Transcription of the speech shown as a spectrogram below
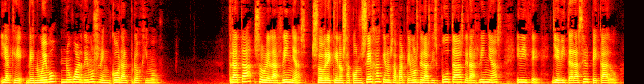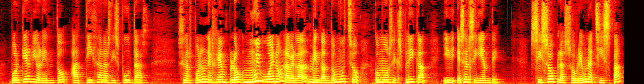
y a que, de nuevo, no guardemos rencor al prójimo trata sobre las riñas, sobre que nos aconseja que nos apartemos de las disputas, de las riñas, y dice, y evitarás el pecado, porque el violento atiza las disputas. Se nos pone un ejemplo muy bueno, la verdad, me encantó mucho cómo se explica, y es el siguiente. Si soplas sobre una chispa,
